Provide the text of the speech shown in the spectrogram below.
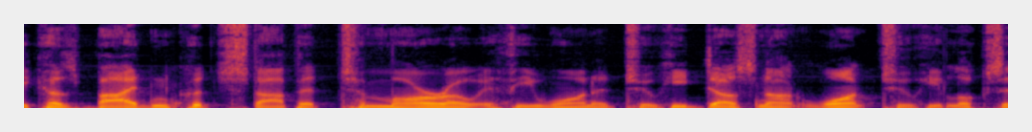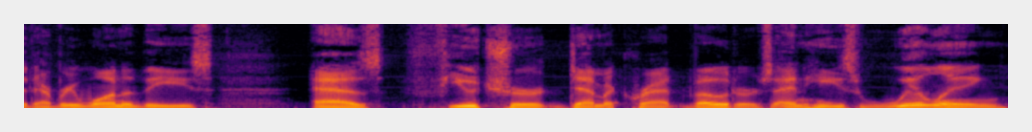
Because Biden could stop it tomorrow if he wanted to. He does not want to. He looks at every one of these as future Democrat voters, and he's willing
